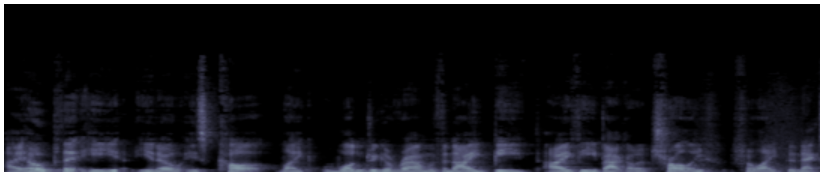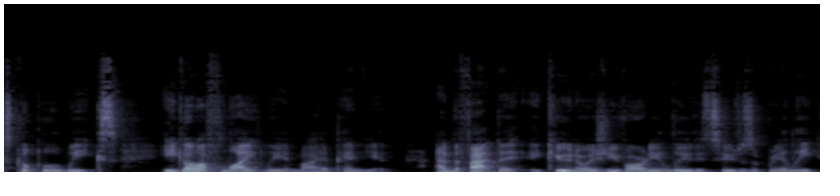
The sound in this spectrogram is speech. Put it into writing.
I hope that he, you know, is caught like wandering around with an IV IV bag on a trolley for like the next couple of weeks. He got off lightly, in my opinion. And the fact that Ikuno, as you've already alluded to, doesn't really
